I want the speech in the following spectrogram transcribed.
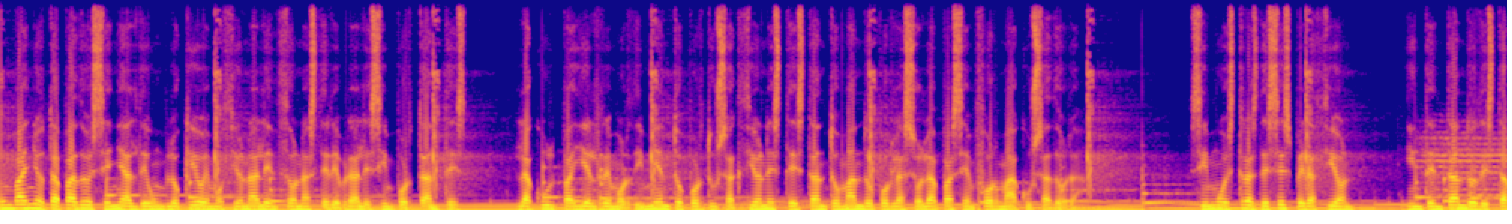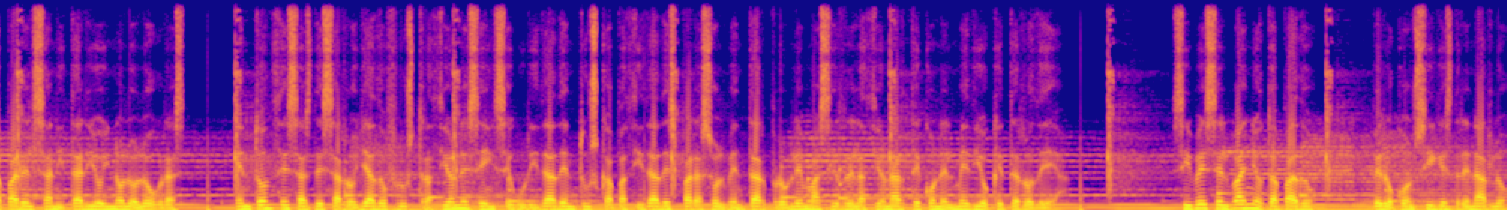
Un baño tapado es señal de un bloqueo emocional en zonas cerebrales importantes, la culpa y el remordimiento por tus acciones te están tomando por las solapas en forma acusadora. Si muestras desesperación, intentando destapar el sanitario y no lo logras, entonces has desarrollado frustraciones e inseguridad en tus capacidades para solventar problemas y relacionarte con el medio que te rodea. Si ves el baño tapado, pero consigues drenarlo,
